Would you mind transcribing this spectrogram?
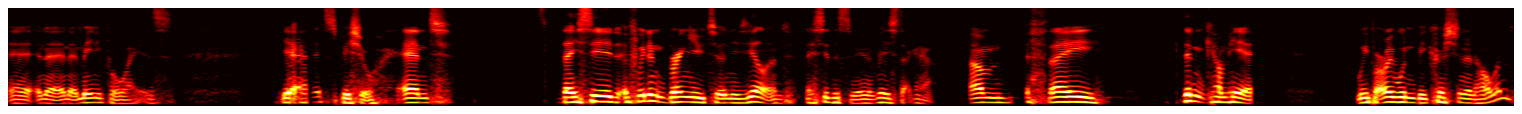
in, a, in a meaningful way is, yeah, that's special. And they said if we didn't bring you to New Zealand, they said this to me and it really stuck out. Um, if they didn't come here, we probably wouldn't be Christian in Holland,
